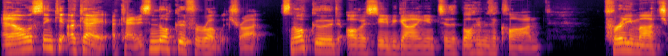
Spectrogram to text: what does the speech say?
And I was thinking, okay, okay, this is not good for Roglic, right? It's not good, obviously, to be going into the bottom of the climb pretty much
